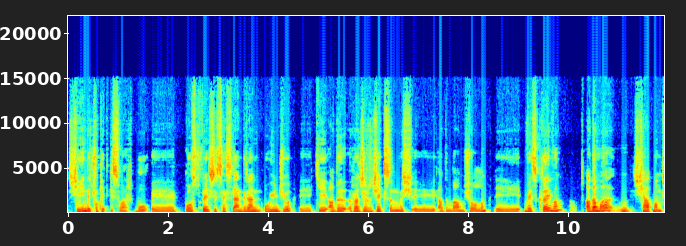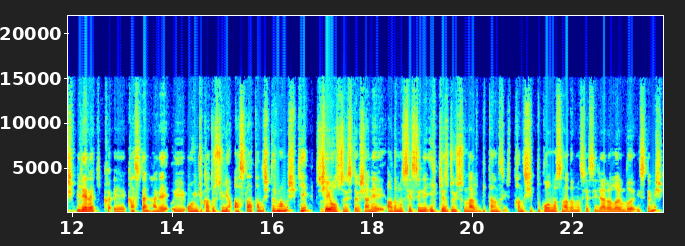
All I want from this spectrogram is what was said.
şeyin de çok etkisi var. Bu e, Ghostface'i seslendiren oyuncu e, ki adı Roger Jackson'mış. E, adını da almış olalım. E, Wes Craven adamı şey yapmamış bilerek e, kasten hani e, oyuncu kadrosuyla asla tanıştırmamış ki şey olsun istemiş hani adamın sesini ilk kez duysunlar bir tanı, tanışıklık olmasın adamın sesiyle aralarında istemiş.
